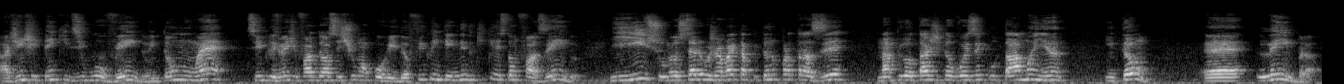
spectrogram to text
a gente tem que ir desenvolvendo. Então não é simplesmente o fato de eu assistir uma corrida. Eu fico entendendo o que, que eles estão fazendo e isso o meu cérebro já vai captando para trazer na pilotagem que eu vou executar amanhã. Então, é, lembra,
